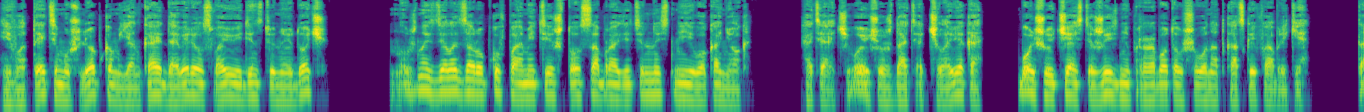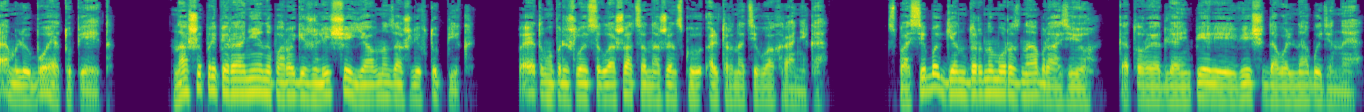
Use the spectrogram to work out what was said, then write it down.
И вот этим ушлепкам Янкай доверил свою единственную дочь? Нужно сделать зарубку в памяти, что сообразительность не его конек. Хотя чего еще ждать от человека, большую часть жизни проработавшего на ткацкой фабрике? Там любой отупеет. Наши припирания на пороге жилища явно зашли в тупик, поэтому пришлось соглашаться на женскую альтернативу охранника. Спасибо гендерному разнообразию, которое для империи вещь довольно обыденная.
